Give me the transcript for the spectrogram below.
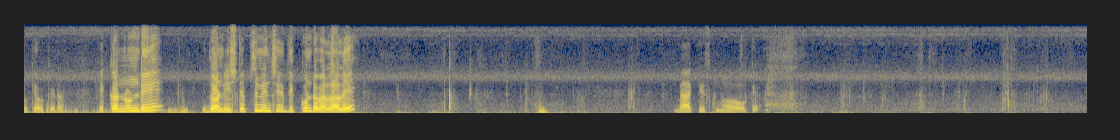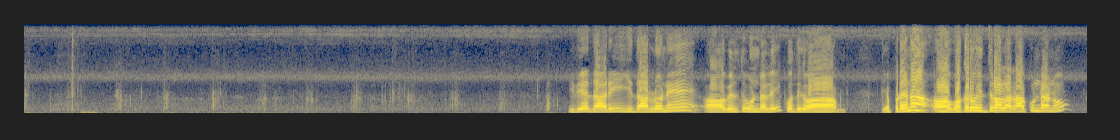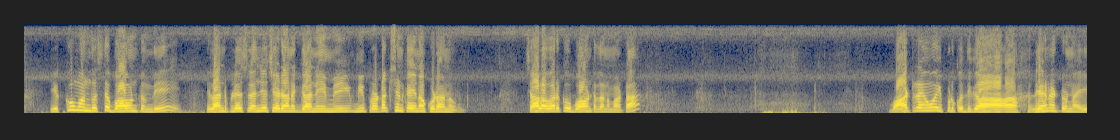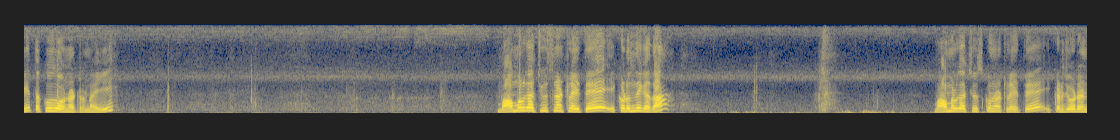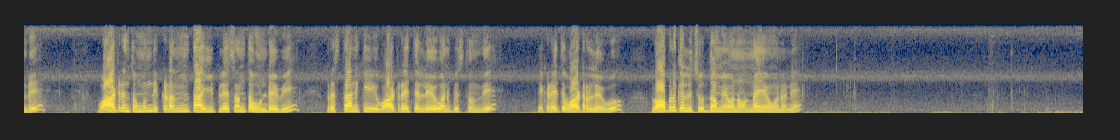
Okay okay done. ఇక్కడ నుండి ఇదండి ఈ స్టెప్స్ నుంచి దిక్కుంటూ వెళ్ళాలి. బ్యాగ్ తీసుకున్నావు? ఓకే. ఇదే దారి ఈ దారిలోనే వెళ్తూ ఉండాలి. కొద్దిగా ఎప్పుడైనా ఒకరు ఇద్దరు అలా రాకుండాను ఎక్కువ మంది వస్తే బాగుంటుంది. ఇలాంటి ప్లేస్లు ఎంజాయ్ చేయడానికి కానీ మీ మీ ప్రొటెక్షన్కి అయినా కూడాను చాలా వరకు బాగుంటుంది అనమాట వాటర్ ఏమో ఇప్పుడు కొద్దిగా లేనట్టున్నాయి తక్కువగా ఉన్నట్టున్నాయి. మామూలుగా చూసినట్లయితే ఇక్కడ ఉంది కదా. మామూలుగా చూసుకున్నట్లయితే ఇక్కడ చూడండి వాటర్ ఇంతకుముందు ఇక్కడంతా ఈ ప్లేస్ అంతా ఉండేవి. ప్రస్తుతానికి వాటర్ అయితే లేవు అనిపిస్తుంది. ఇక్కడైతే వాటర్ లేవు. లోపలికి వెళ్ళి చూద్దాం ఏమైనా ఉన్నాయేమోనని.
